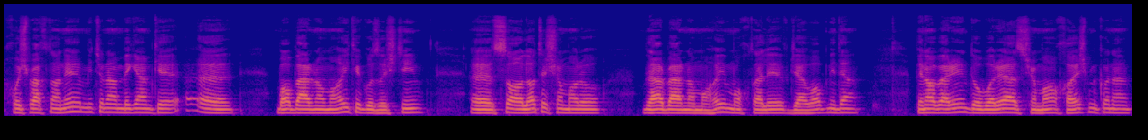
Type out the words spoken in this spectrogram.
خوشبختانه می‌تونم بگم که با برنامه هایی که گذاشتیم سوالات شما رو در برنامه های مختلف جواب میدم. بنابراین دوباره از شما خواهش می‌کنم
